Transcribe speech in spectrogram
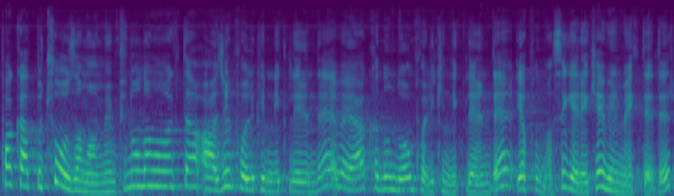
Fakat bu çoğu zaman mümkün olamamakta, acil polikliniklerinde veya kadın doğum polikliniklerinde yapılması gerekebilmektedir.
